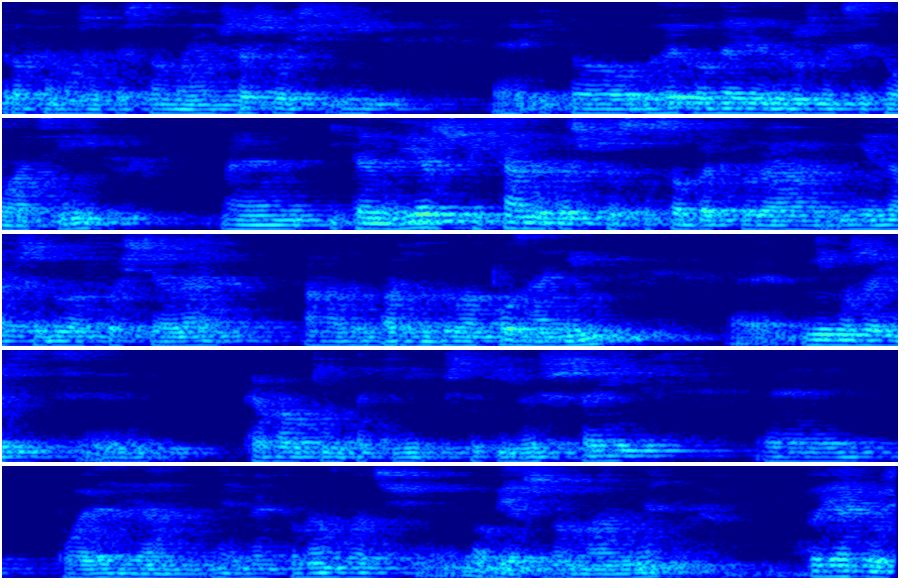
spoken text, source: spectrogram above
trochę może też tą moją przeszłość i, i to wychodzenie z różnych sytuacji. Y, I ten wiersz pisany też przez osobę, która nie zawsze była w kościele, a nawet bardzo była poza nim, y, mimo że jest y, kawałkiem takiej sztuki wyższej, poezja, nie wiem jak to nazwać, no wiesz normalnie, to jakoś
